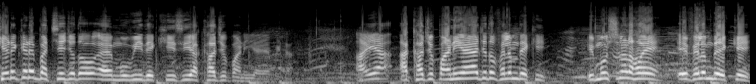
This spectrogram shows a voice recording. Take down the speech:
ਕਿਹੜੇ ਕਿਹੜੇ ਬੱਚੇ ਜਦੋਂ ਮੂਵੀ ਦੇਖੀ ਸੀ ਅੱਖਾਂ 'ਚੋਂ ਪਾਣੀ ਆਇਆ ਬੇਟਾ? ਆਇਆ ਅੱਖਾਂ 'ਚੋਂ ਪਾਣੀ ਆਇਆ ਜਦੋਂ ਫਿਲਮ ਦੇਖੀ? ਇਮੋਸ਼ਨਲ ਹੋਏ ਇਹ ਫਿਲਮ ਦੇਖ ਕੇ?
